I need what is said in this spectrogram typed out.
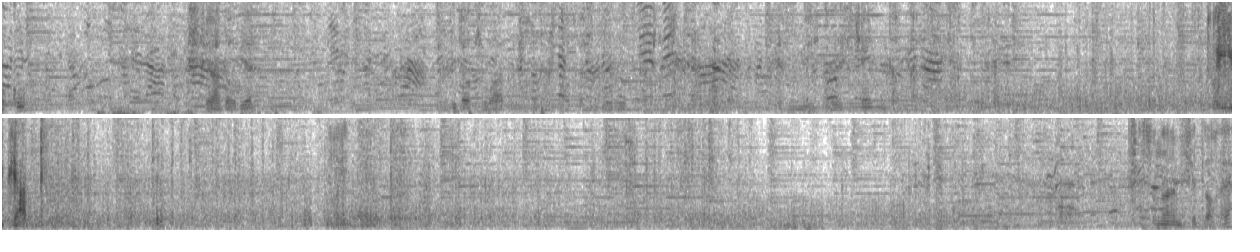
Skywalku w Świeradowie. Widoki ładne, chmurów takich. W jednym miejscu jest cień, tam jest słońce. Tu i wiatr. No i wiatr. Przesunąłem się trochę.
